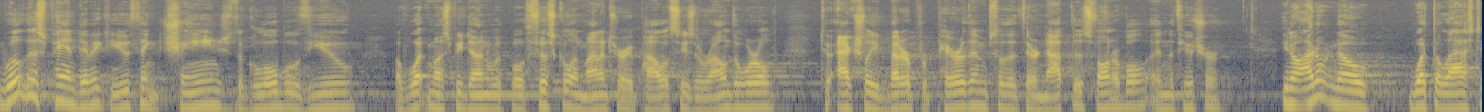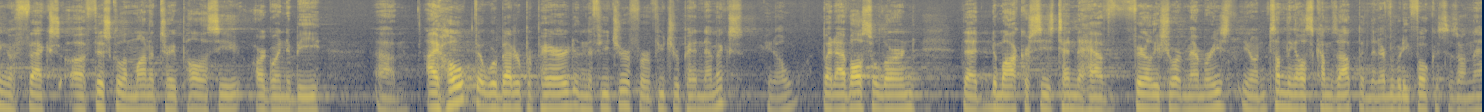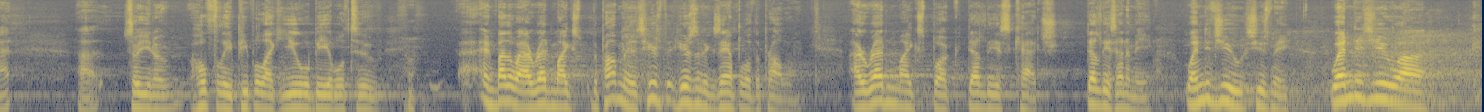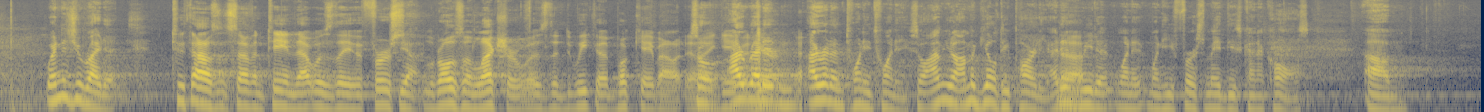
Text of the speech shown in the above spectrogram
Will this pandemic, do you think, change the global view of what must be done with both fiscal and monetary policies around the world to actually better prepare them so that they're not this vulnerable in the future? You know, I don't know what the lasting effects of fiscal and monetary policy are going to be. Um, I hope that we're better prepared in the future for future pandemics, you know, but I've also learned that democracies tend to have fairly short memories. You know, something else comes up and then everybody focuses on that. Uh, so, you know, hopefully people like you will be able to. And by the way, I read Mike's. The problem is here's, here's an example of the problem. I read Mike's book, Deadliest Catch, Deadliest Enemy. When did you, excuse me, when did you, uh, when did you write it? 2017. That was the first yeah. Roslien lecture. Was the week that book came out. so I, I read it. In, I read it in 2020. So I'm, you know, I'm a guilty party. I didn't read it when it when he first made these kind of calls. Um,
